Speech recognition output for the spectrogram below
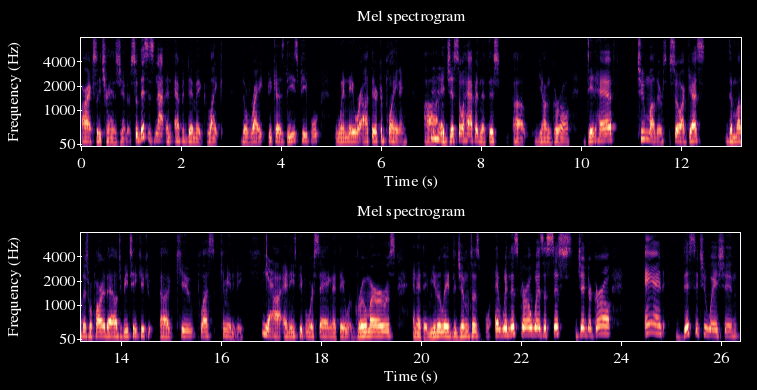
are actually transgender. So this is not an epidemic like the right because these people when they were out there complaining, uh, mm-hmm. it just so happened that this uh, young girl did have two mothers. So I guess the mothers were part of the LGBTQ uh, Q plus community. Yeah. Uh, and these people were saying that they were groomers and that they mutilated the genitals. And when this girl was a cisgender girl, and this situation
